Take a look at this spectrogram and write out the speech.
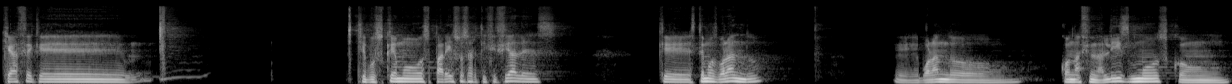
que hace que, que busquemos paraísos artificiales, que estemos volando, eh, volando con nacionalismos, con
